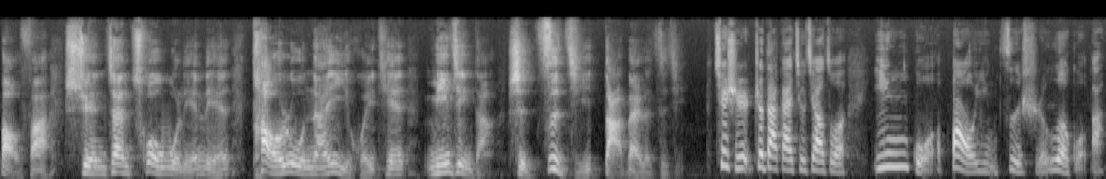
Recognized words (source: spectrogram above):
爆发，选战错误连连，套路难以回天。民进党是自己打败了自己。确实，这大概就叫做因果报应，自食恶果吧。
